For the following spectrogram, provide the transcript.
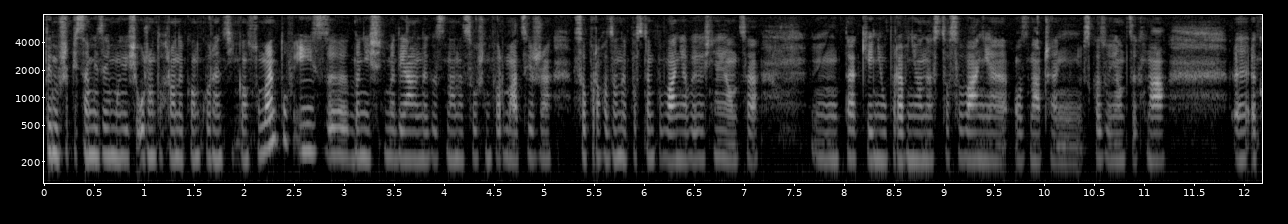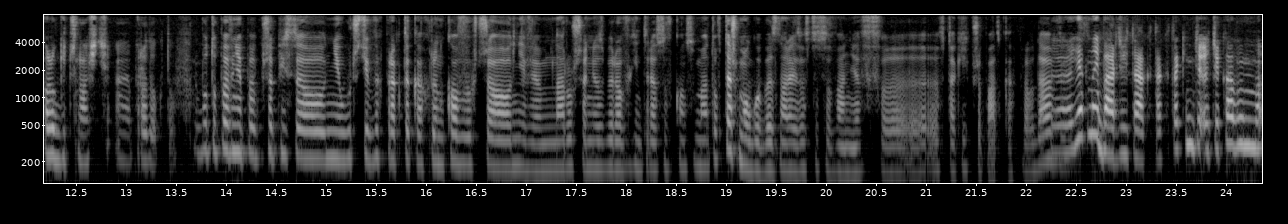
tymi przepisami zajmuje się Urząd Ochrony Konkurencji i Konsumentów i z doniesień medialnych znane są już informacje, że są prowadzone postępowania wyjaśniające mm, takie nieuprawnione stosowanie oznaczeń wskazujących na ekologiczność e, produktów. Bo tu pewnie przepisy o nieuczciwych praktykach rynkowych czy o, nie wiem, naruszeniu zbiorowych interesów konsumentów też mogłyby znaleźć zastosowanie w, w takich przypadkach, prawda? E, jak najbardziej, tak. tak. Takim ciekawym,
